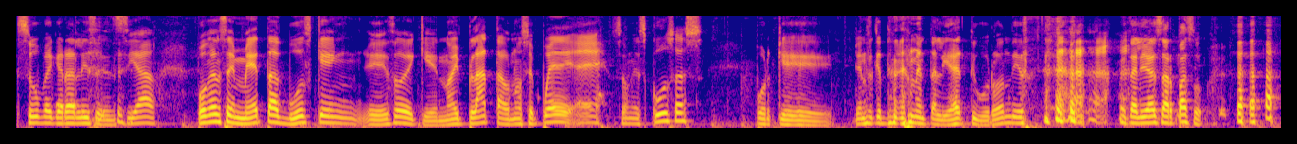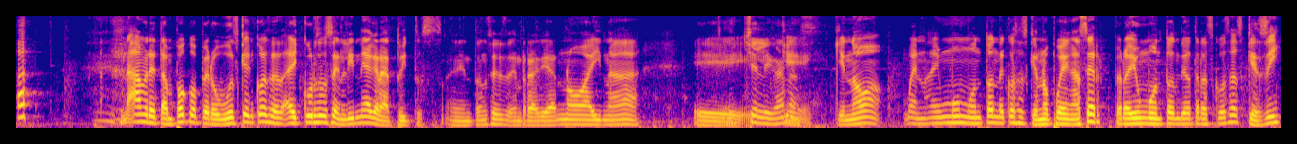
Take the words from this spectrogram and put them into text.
Supe que era licenciado. Pónganse metas, busquen eso de que no hay plata o no se puede. eh, son excusas. Porque tienes que tener mentalidad de tiburón. Mentalidad de zarpazo. no, hombre, tampoco, pero busquen cosas. Hay cursos en línea gratuitos. Entonces, en realidad no hay nada. eh, ganas. que, que no. Bueno, hay un montón de cosas que no pueden hacer. Pero hay un montón de otras cosas que sí.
